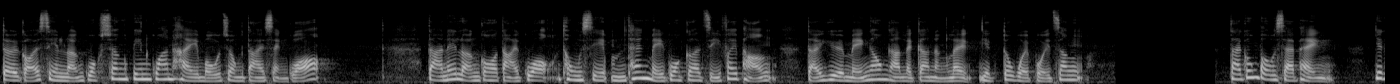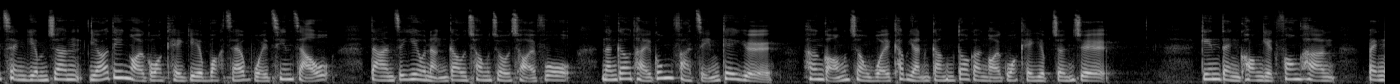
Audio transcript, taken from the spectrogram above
對改善兩國雙邊關係冇重大成果，但呢兩個大國同時唔聽美國嘅指揮棒，抵禦美歐壓力嘅能力亦都會倍增。大公報社評：疫情嚴峻，有一啲外國企業或者會遷走，但只要能夠創造財富，能夠提供發展機遇，香港仲會吸引更多嘅外國企業進駐。堅定抗疫方向，並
